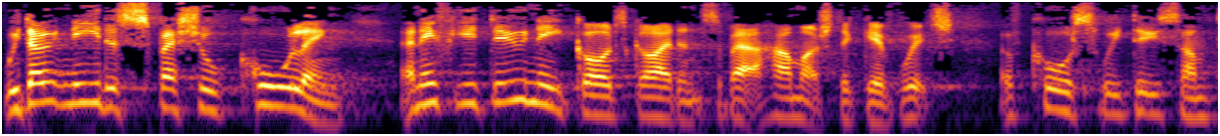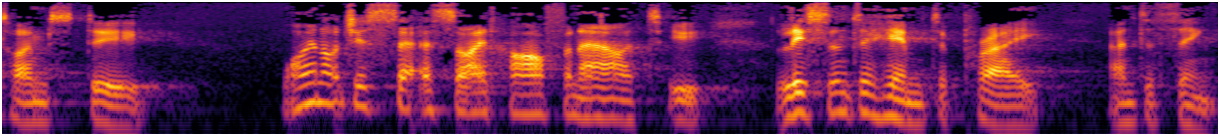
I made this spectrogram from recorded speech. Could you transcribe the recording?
We don't need a special calling. And if you do need God's guidance about how much to give, which of course we do sometimes do, why not just set aside half an hour to listen to Him, to pray, and to think?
